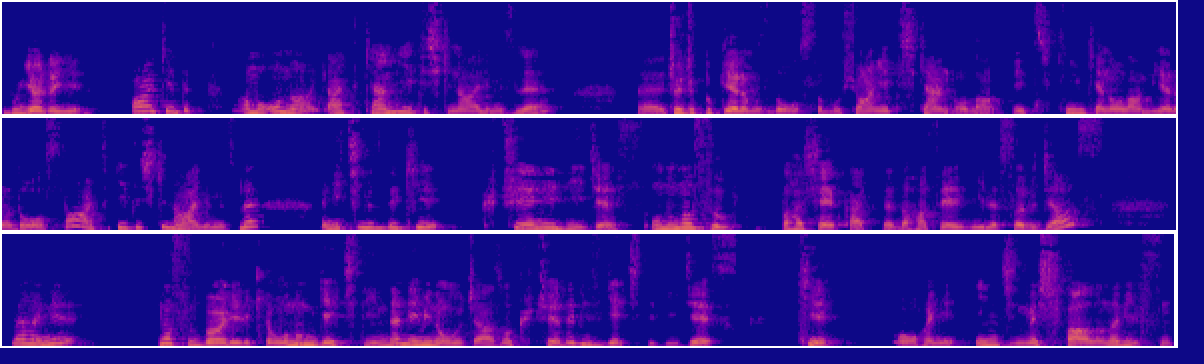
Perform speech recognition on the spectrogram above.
bu yarayı fark edip ama ona artık kendi yetişkin halimizle e, çocukluk yaramızda olsa bu şu an yetişken olan yetişkinken olan bir yarada olsa artık yetişkin halimizle hani içimizdeki küçüğe ne diyeceğiz? Onu nasıl daha şefkatle, daha sevgiyle saracağız? Ve hani nasıl böylelikle onun geçtiğinden emin olacağız? O küçüğe de biz geçti diyeceğiz ki o hani incinme şifalanabilsin.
